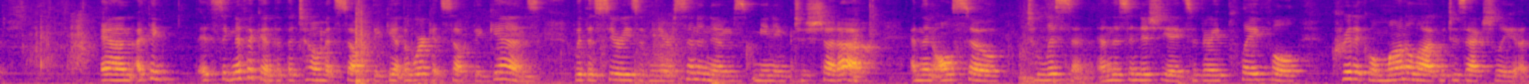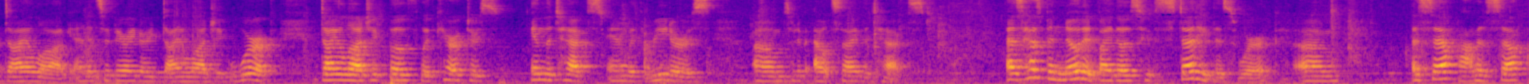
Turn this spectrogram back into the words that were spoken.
And I think it's significant that the tome itself begin, the work itself begins with a series of near synonyms meaning to shut up and then also to listen. And this initiates a very playful, critical monologue, which is actually a dialogue. And it's a very, very dialogic work. Dialogic both with characters in the text and with readers um, sort of outside the text. As has been noted by those who've studied this work, um, Aser al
